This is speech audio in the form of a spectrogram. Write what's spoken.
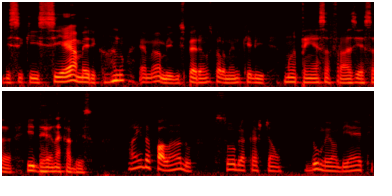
disse que se é americano, é meu amigo. Esperamos pelo menos que ele mantenha essa frase, essa ideia na cabeça. Ainda falando sobre a questão do meio ambiente,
